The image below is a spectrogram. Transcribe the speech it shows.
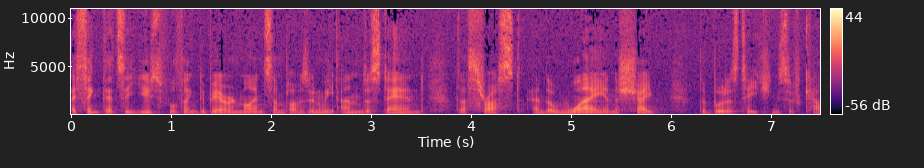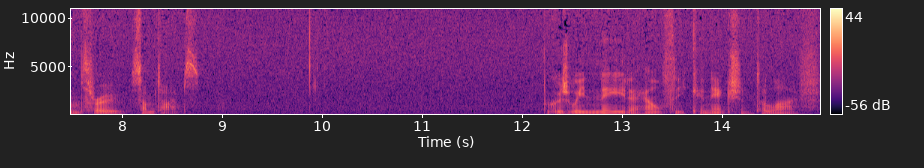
I think that's a useful thing to bear in mind sometimes when we understand the thrust and the way and the shape the Buddha's teachings have come through sometimes. because we need a healthy connection to life.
